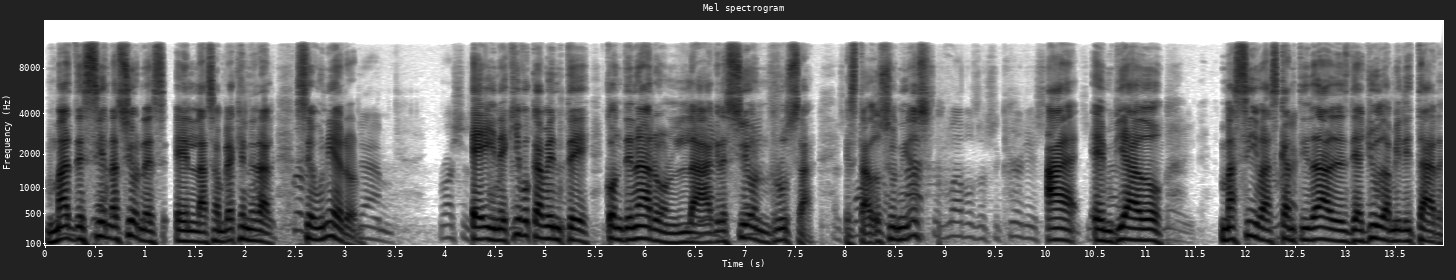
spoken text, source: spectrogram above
más de 100 naciones en la Asamblea General se unieron e inequívocamente condenaron la agresión rusa. Estados Unidos ha enviado masivas cantidades de ayuda militar, eh,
